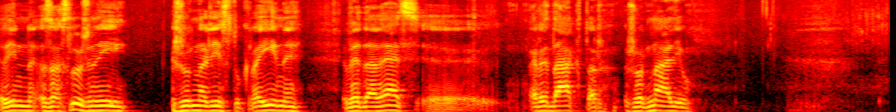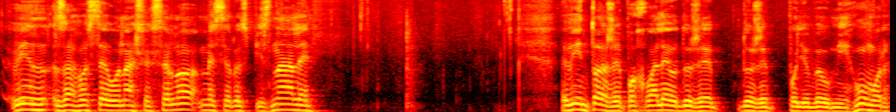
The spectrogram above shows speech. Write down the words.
Він заслужений журналіст України, видавець, е, редактор журналів. Він загостив у наше село, ми се розпізнали. Він теж похвалив, дуже, дуже полюбив мій гумор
